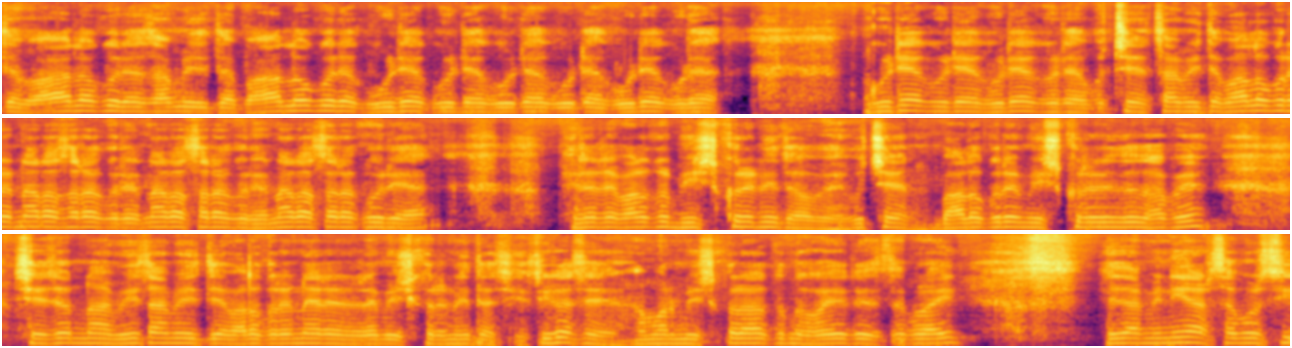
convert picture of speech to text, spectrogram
দিয়ে ভালো করে স্বামী দিয়ে ভালো করে ঘুরে ঘুরে ঘুরে ঘুরে ঘুরে ঘুরে ঘুরে ঘুরে ঘুরে ঘুরে, বুঝছে? দিয়ে ভালো করে নাড়াচাড়া করে নাড়াচাড়া করে নাড়াচাড়া করে এটাতে ভালো করে মিক্স করে নিতে হবে, বুঝছেন? ভালো করে মিক্স করে নিতে হবে সেই জন্য আমি চামিচ দিয়ে ভালো করে নেড়ে নেড়ে মিক্স করে নিতেছি, ঠিক আছে? আমার মিক্স করা কিন্তু হয়ে গেছে প্রায়। এই যে আমি নিয়ে আসতে পড়ছি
